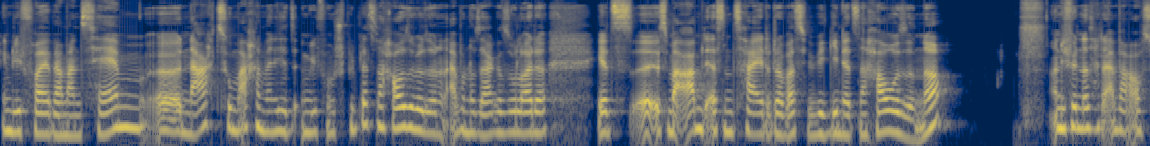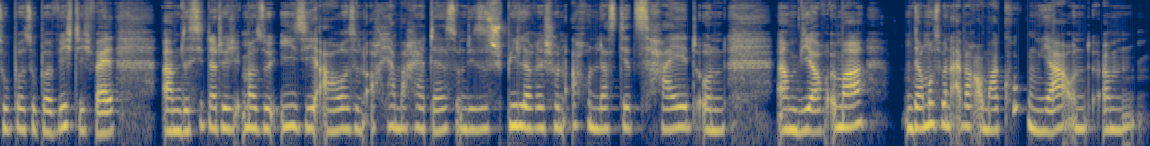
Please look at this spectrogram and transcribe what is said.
irgendwie Feuerwehrmann Sam äh, nachzumachen, wenn ich jetzt irgendwie vom Spielplatz nach Hause will, sondern einfach nur sage, so Leute, jetzt äh, ist mal Abendessenzeit oder was, wir, wir gehen jetzt nach Hause, ne? Und ich finde das halt einfach auch super, super wichtig, weil ähm, das sieht natürlich immer so easy aus und ach ja, mach ja das und dieses Spielerisch und ach und lass dir Zeit und ähm, wie auch immer. Und da muss man einfach auch mal gucken, ja. Und ähm,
